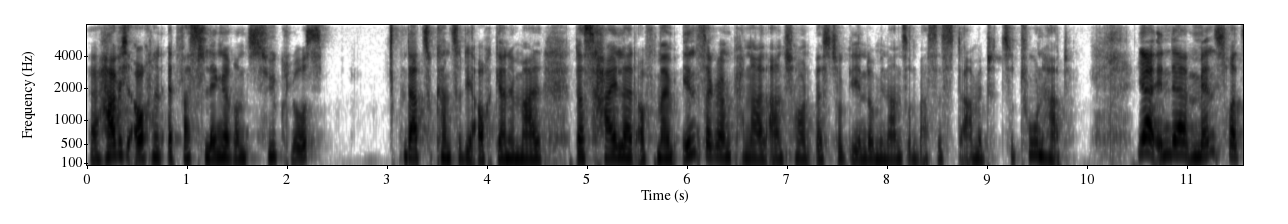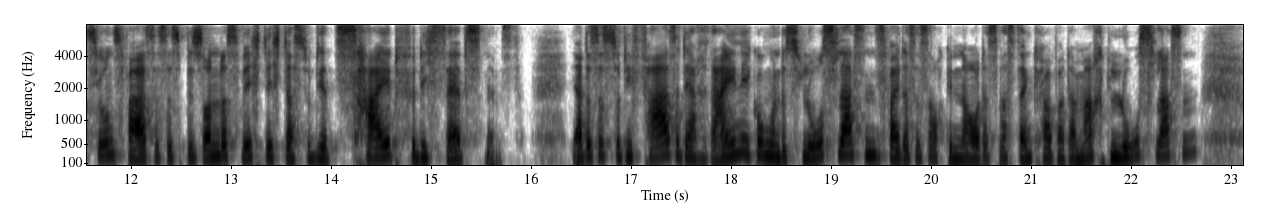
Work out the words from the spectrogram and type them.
äh, habe ich auch einen etwas längeren Zyklus. Dazu kannst du dir auch gerne mal das Highlight auf meinem Instagram-Kanal anschauen, Östrogendominanz und was es damit zu tun hat. Ja, in der Menstruationsphase ist es besonders wichtig, dass du dir Zeit für dich selbst nimmst. Ja, das ist so die Phase der Reinigung und des Loslassens, weil das ist auch genau das, was dein Körper da macht, loslassen.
